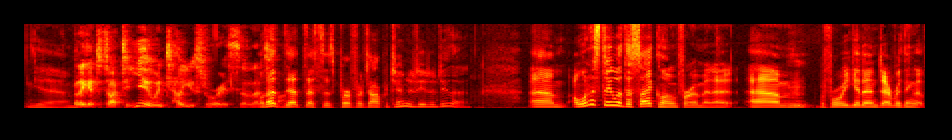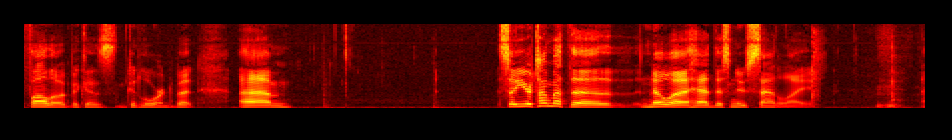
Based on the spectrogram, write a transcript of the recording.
yeah but i get to talk to you and tell you stories so that's well that, that that's this perfect opportunity to do that um, I want to stay with the cyclone for a minute um, mm-hmm. before we get into everything that followed, because good lord. But um, so you're talking about the NOAA had this new satellite. Mm-hmm.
